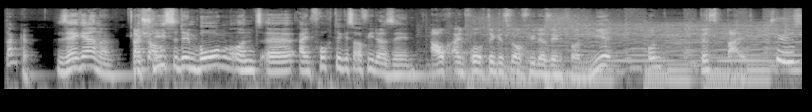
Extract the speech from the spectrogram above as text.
danke. Sehr gerne. Danke ich schließe den Bogen und äh, ein fruchtiges Auf Wiedersehen. Auch ein fruchtiges Auf Wiedersehen von mir und bis bald. Tschüss.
